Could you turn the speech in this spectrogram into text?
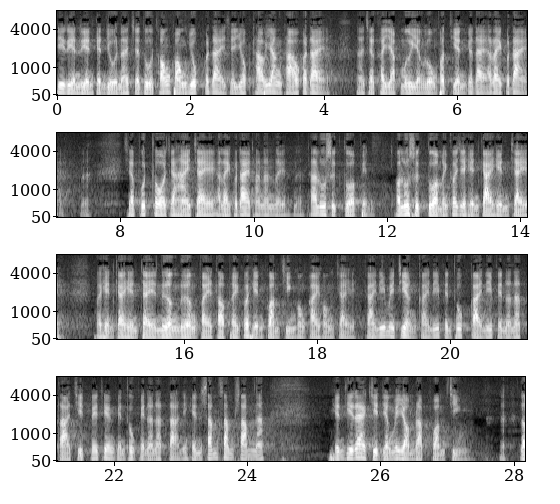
ที่เรียนเรียนกันอยู่นะ จะดูท้องฟองยุบก็ได้ จะยกเท้าย่างเท้าก็ได้นะจะขยับมืออย่างหลวงพ่อเทียนก็ได้อะไรก็ได้นะจะพุทโธจะหายใจอะไรก็ได้ทั้งนั้นเลยนะถ้ารู้สึกตัวเป็นพอรู้สึกตัวมันก็จะเห็นกายเห็นใจพอเห็นกายเห็นใจเนืองเนืองไปต่อไปก็เห็นความจริงของกายของใจ กายนี้ไม่เที่ยงกายนี้เป็นทุกข์กายนี้เป็นอนัตตาจิต ไม่เที่ยงเป็นทุกข์เป็นอนัตตานี่เห็นซ้ำๆๆนะเห็นทีแรกจิตยังไม่ยอมรับความจริง เรา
